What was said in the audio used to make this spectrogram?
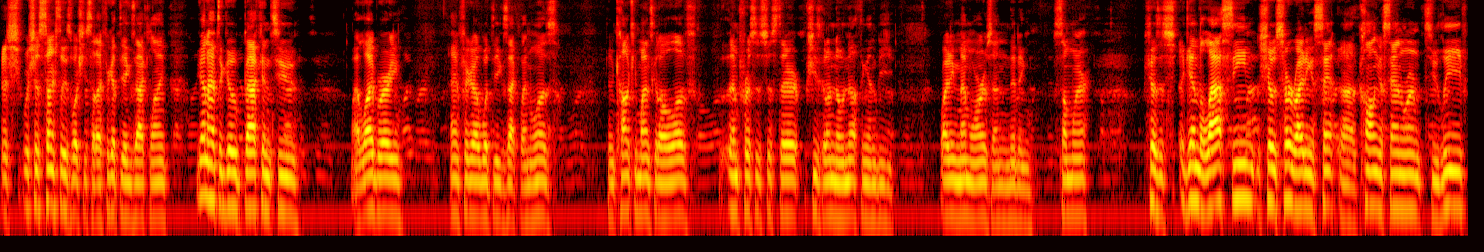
Which, which essentially is what she said. I forget the exact line. I'm gonna have to go back into my library and figure out what the exact line was. And Concubine's got all love. The Empress is just there. She's gonna know nothing and be writing memoirs and knitting somewhere. Because it's again the last scene shows her writing a sand, uh, calling a sandworm to leave.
